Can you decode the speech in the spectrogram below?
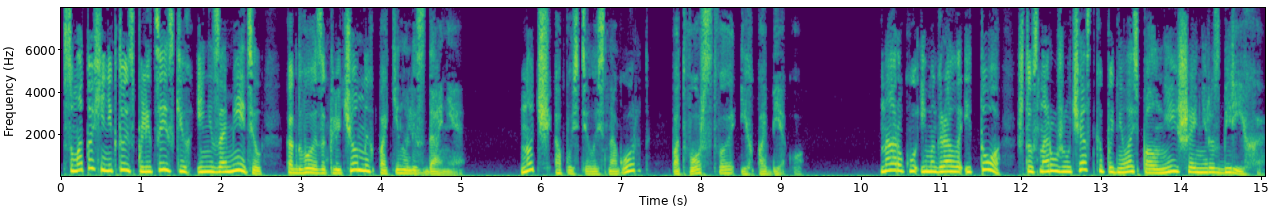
В суматохе никто из полицейских и не заметил, как двое заключенных покинули здание. Ночь опустилась на город, потворствуя их побегу. На руку им играло и то, что снаружи участка поднялась полнейшая неразбериха.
